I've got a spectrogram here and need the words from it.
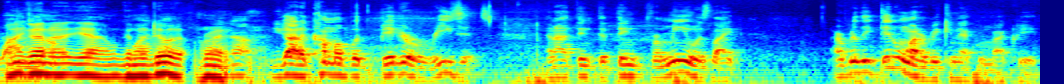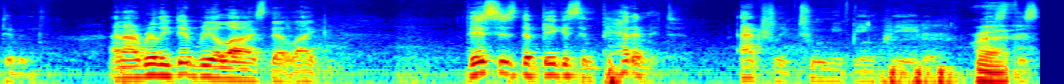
why I'm gonna- not? yeah, I'm gonna Why do not? it, Why right. not? You got to come up with bigger reasons. And I think the thing for me was like, I really did want to reconnect with my creativity, and I really did realize that like, this is the biggest impediment, actually, to me being creative. is Right. This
